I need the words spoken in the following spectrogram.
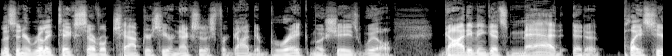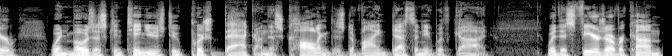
Listen, it really takes several chapters here in Exodus for God to break Moshe's will. God even gets mad at a place here when Moses continues to push back on this calling, this divine destiny with God. With his fears overcome,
